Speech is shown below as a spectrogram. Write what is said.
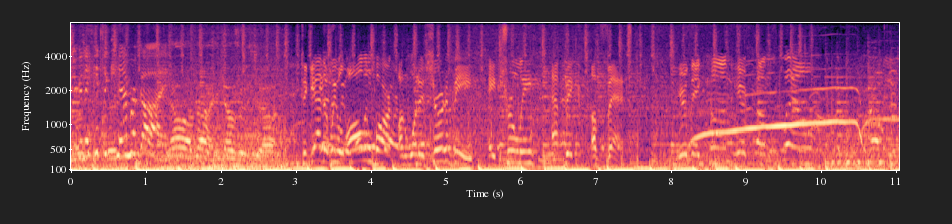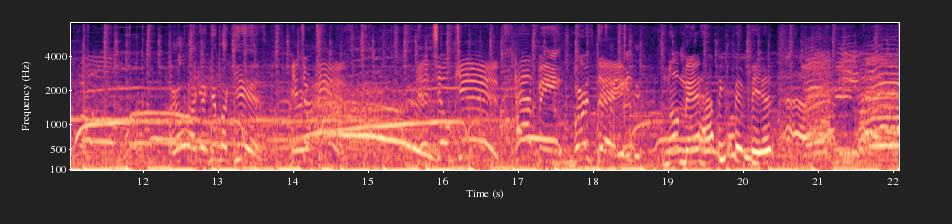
And you're gonna hit the camera guy. No, no, he knows his job. Together, we will all embark on what is sure to be a truly epic event. Here they come. Here comes Will. Like, oh, I gotta get my kids. Get your kids. Get your kids. Happy birthday, my man. Happy 50th. The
